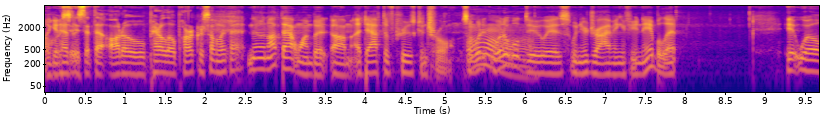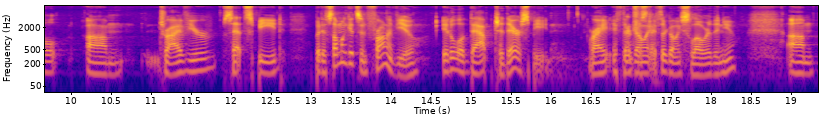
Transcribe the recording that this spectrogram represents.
Like Oh, it has is, a- that the auto parallel park or something like that? no, not that one, but um, adaptive cruise control. So what, it, what it will do is when you're driving, if you enable it, it will um, drive your set speed. But if someone gets in front of you, it'll adapt to their speed, right? If they're going if they're going slower than you. Um,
